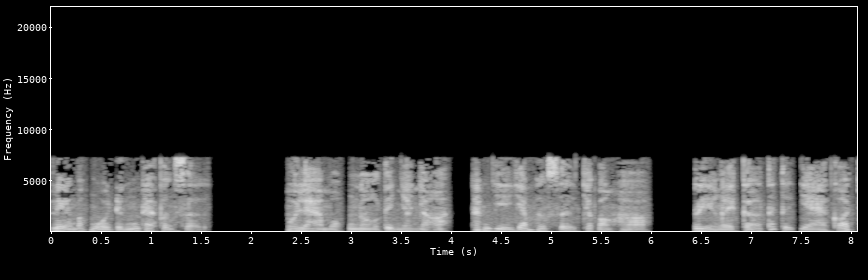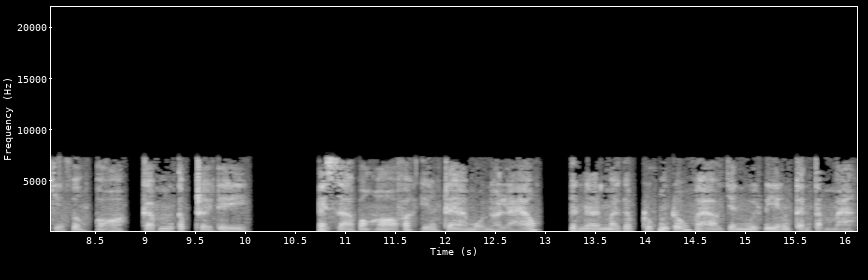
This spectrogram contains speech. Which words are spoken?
liền bắt muội đứng ra phân sự. Muội là một nô tỳ nho nhỏ, làm gì dám phân sự cho bọn họ. Liền lấy cớ tách tử gia có chuyện phân phó, cắm tóc trời đi. Ai sợ bọn họ phát hiện ra muội nói láo, cho nên mới gấp rút trốn vào danh nguyệt điện tránh tầm mắt.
